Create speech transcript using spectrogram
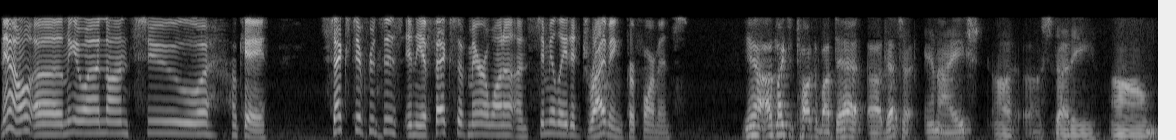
now, uh, let me go on on to okay, sex differences in the effects of marijuana on simulated driving performance. Yeah, I'd like to talk about that. Uh, that's a NIH uh, uh, study. Um,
